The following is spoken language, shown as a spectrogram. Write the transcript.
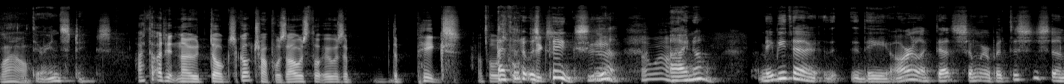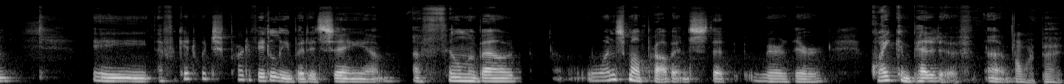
Wow. their instincts. I thought I didn't know dogs got truffles. I always thought it was a, the pigs. I thought, I thought it was pigs. Yeah. Oh, wow. I know. Maybe they they are like that somewhere, but this is um, a I forget which part of Italy, but it's a um, a film about one small province that where they're quite competitive. Um, Oh, I bet.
